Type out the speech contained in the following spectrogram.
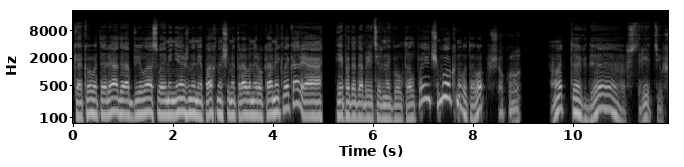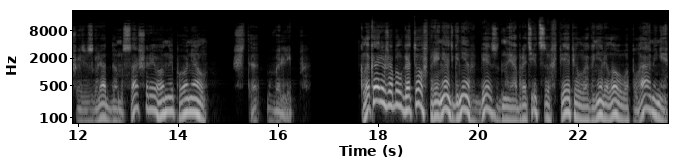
какого-то ляда обвела своими нежными, пахнущими травами руками клыкаря и под одобрительный гул толпы чмокнула того в щеку. Вот тогда, встретившись взглядом с Ашери, он и понял, что влип. Клыкарь уже был готов принять гнев бездны и обратиться в пепел в огне лилового пламени,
